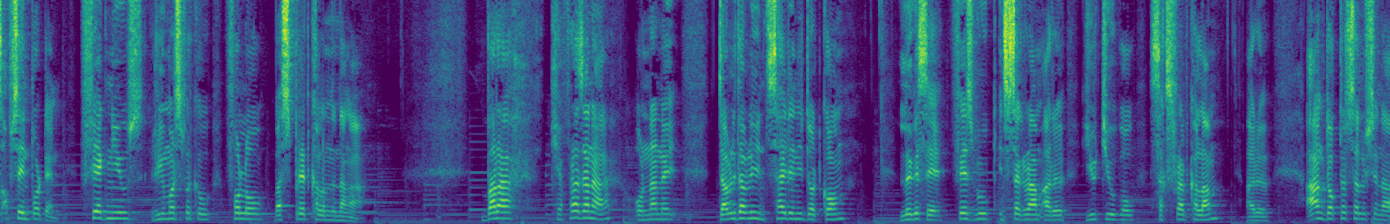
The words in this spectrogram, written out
सबसे इम्पर्टेन्ट फेक निउस रिउमार्सफोरखौ फल' बा स्प्रेड खालामनो नाङा। बारा खेफ्रा जाना, अन्नानै W W inside dot com लोगोसे फेसबुक इन्सटाग्राम आरो इउटिउबाव साबस्क्राइब खालाम। आरो आं डक्टर सल्युसना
